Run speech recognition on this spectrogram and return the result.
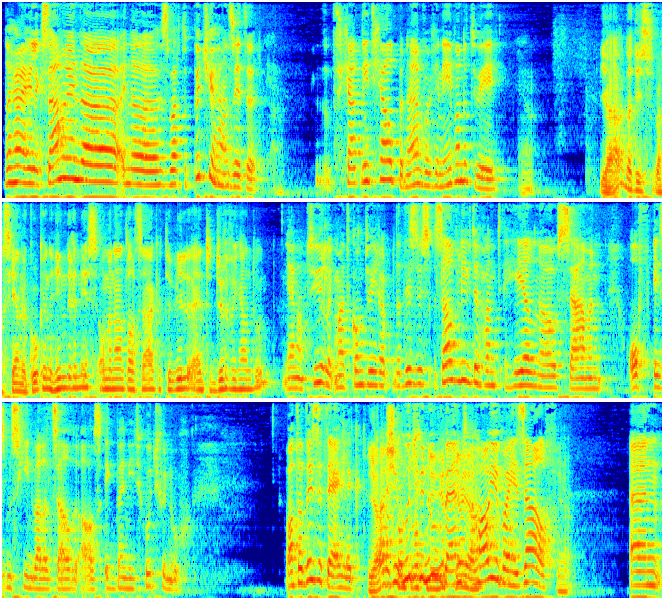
Dan ga je eigenlijk samen in dat, in zwarte putje gaan zitten. Dat gaat niet helpen, hè, voor geen een van de twee. Ja, dat is waarschijnlijk ook een hindernis om een aantal zaken te willen en te durven gaan doen. Ja, natuurlijk, maar het komt weer op. Dat is dus zelfliefde hangt heel nauw samen, of is misschien wel hetzelfde als ik ben niet goed genoeg. Want dat is het eigenlijk. Ja, als je goed genoeg bent, hou je van jezelf. En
